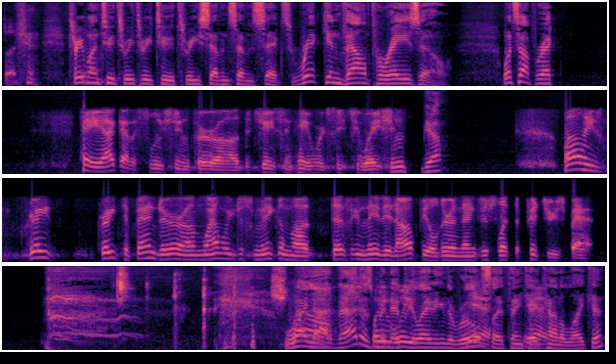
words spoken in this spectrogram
but 312 332 3776. Rick in Valparaiso. What's up, Rick? Hey, I got a solution for uh, the Jason Heyward situation. Yeah. Well, he's great, great defender. Um, why don't we just make him a designated outfielder and then just let the pitchers bat? Why well, not? that is We- we- manipulating the rules. yeah, I think I kind of like it.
